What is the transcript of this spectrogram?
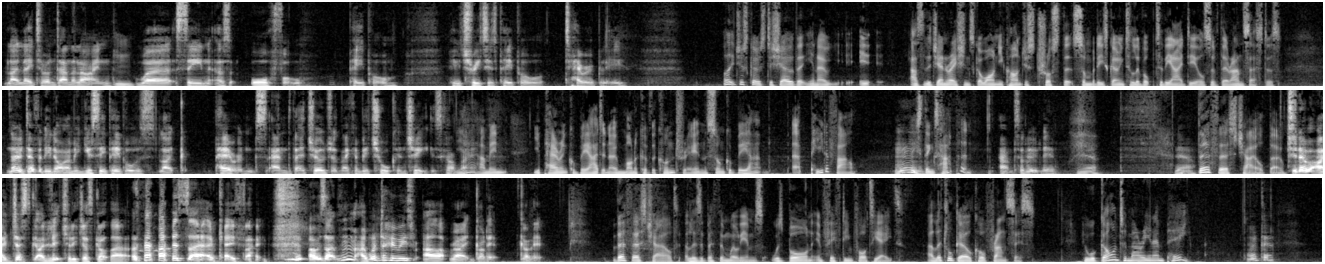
like later on down the line, Mm. were seen as awful people who treated people terribly. Well, it just goes to show that you know, i as the generations go on, you can't just trust that somebody's going to live up to the ideals of their ancestors. No, definitely not. I mean, you see people's like parents and their children; they can be chalk and cheese, can't Yeah, I mean, your parent could be, I don't know, monarch of the country, and the son could be a, a paedophile. Mm, These things happen. absolutely. Yeah. Yeah. Their first child, though, Do you know what? I just, I literally just got that. I was like, okay, fine. I was like, hmm, I wonder who he's. Ah, right, got it, got it. their first child, Elizabeth and Williams, was born in 1548. A little girl called Frances, who would go on to marry an MP. Okay.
